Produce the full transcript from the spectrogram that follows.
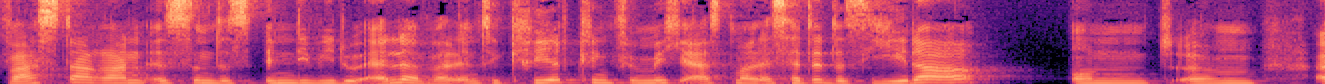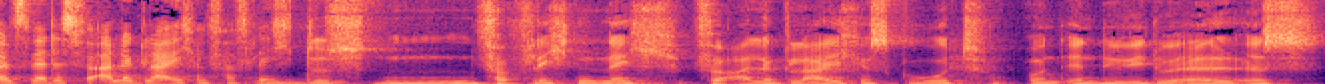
Was daran ist denn das Individuelle? Weil integriert klingt für mich erstmal, als hätte das jeder und ähm, als wäre das für alle gleich und verpflichtend. Das verpflichtend nicht. Für alle gleich ist gut und individuell ist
